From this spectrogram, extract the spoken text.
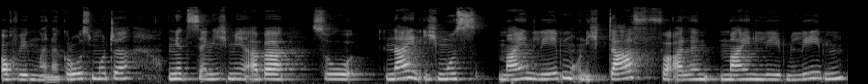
auch wegen meiner Großmutter. Und jetzt denke ich mir aber so, nein, ich muss mein Leben und ich darf vor allem mein Leben leben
